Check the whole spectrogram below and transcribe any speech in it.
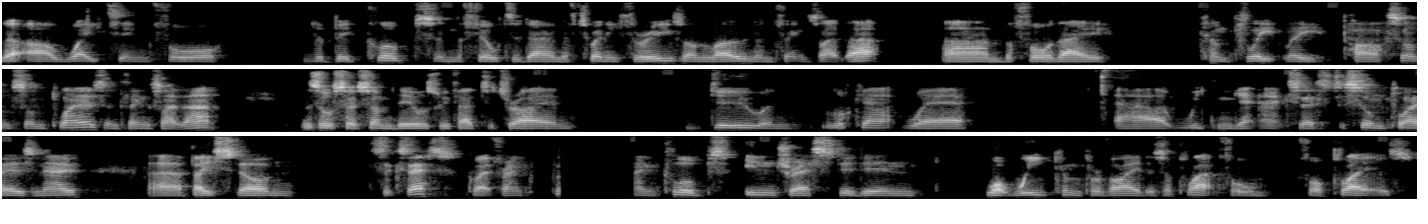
that are waiting for the big clubs and the filter down of 23s on loan and things like that um, before they completely pass on some players and things like that. There's also some deals we've had to try and do and look at where uh, we can get access to some players now uh, based on success, quite frankly, and clubs interested in what we can provide as a platform for players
